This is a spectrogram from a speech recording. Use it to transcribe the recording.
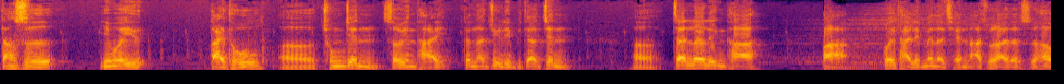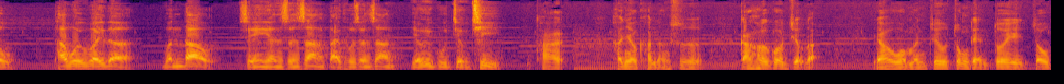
当时因为歹徒呃冲进收银台，跟他距离比较近，呃，在勒令他。把柜台里面的钱拿出来的时候，他微微的闻到嫌疑人身上、歹徒身上有一股酒气，他很有可能是刚喝过酒的。然后我们就重点对周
